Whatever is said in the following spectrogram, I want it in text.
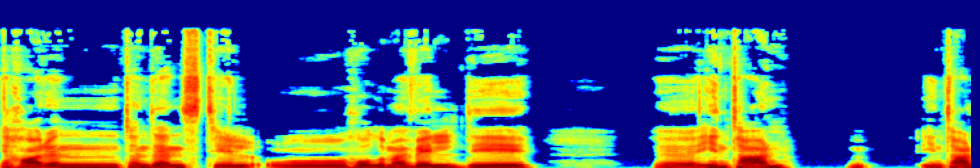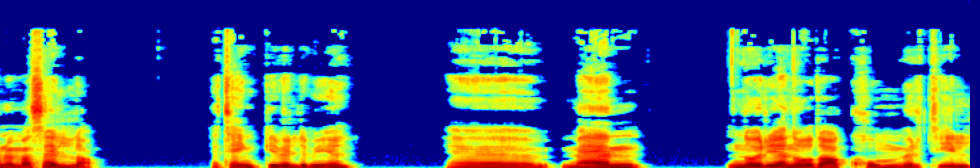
jeg har en tendens til å holde meg veldig eh, intern. Intern med meg selv, da. Jeg tenker veldig mye. Eh, men når jeg nå da kommer til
